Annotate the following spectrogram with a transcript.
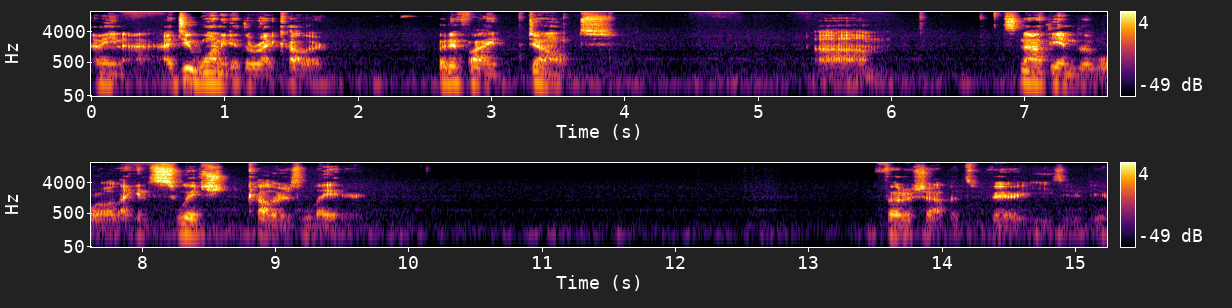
I mean, I, I do want to get the right color, but if I don't, um, it's not the end of the world. I can switch colors later. In Photoshop, it's very easy to do.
